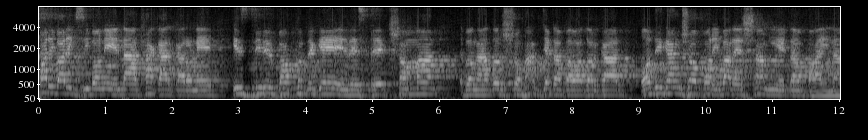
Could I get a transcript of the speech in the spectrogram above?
পারিবারিক জীবনে না থাকার কারণে স্ত্রীর পক্ষ থেকে রেসপেক্ট সম্মান এবং আদর্শ হাক যেটা পাওয়া দরকার, অধিকাংশ পরিবারের স্বামী এটা পায় না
